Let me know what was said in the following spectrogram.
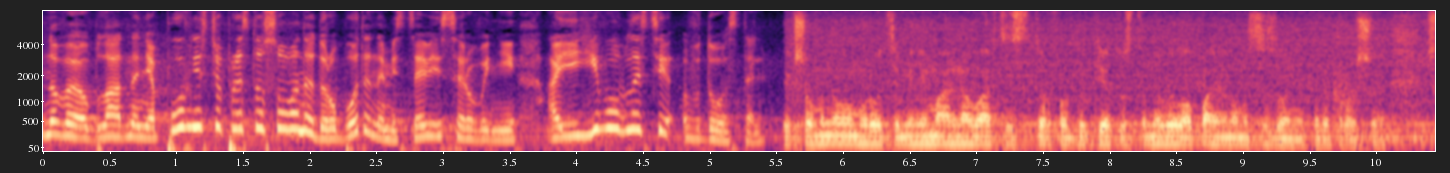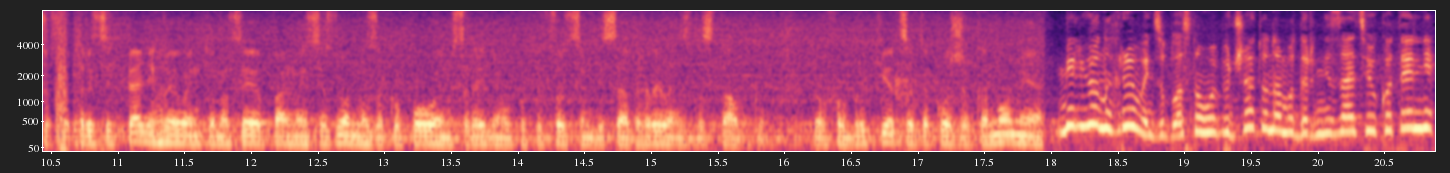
Нове обладнання повністю пристосоване до роботи на місцевій сировині, а її в області вдосталь. Якщо в минулому році мінімальна вартість торфобрикету становила в опалювальному сезоні, перепрошую, 635 гривень, то на цей опалювальний сезон ми закуповуємо в середньому по 570 гривень з доставкою. Торфобрикет – це також економія. Мільйон гривень з обласного бюджету на модернізацію котельні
